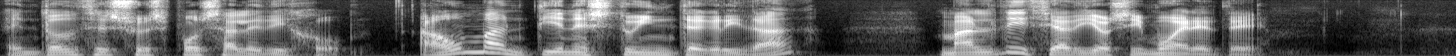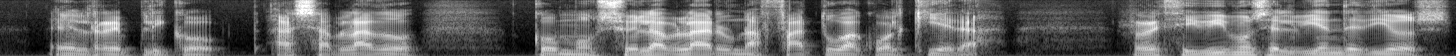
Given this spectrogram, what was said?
Entonces su esposa le dijo, ¿Aún mantienes tu integridad? Maldice a Dios y muérete. Él replicó, has hablado como suele hablar una fatua cualquiera. Recibimos el bien de Dios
